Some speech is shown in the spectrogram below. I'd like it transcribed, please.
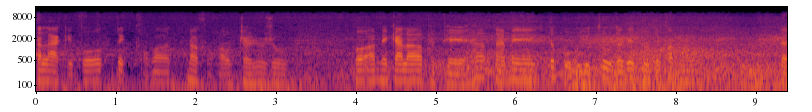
ta là cái bố tết không nó không hậu trời rồi กของว่านอกของเขาจะรู้เพราะอเมริกาเราเผยฮะแต่ไม่ตัวปู่ยูทูบแต่เด็กตัวเด็กเขามาแต่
